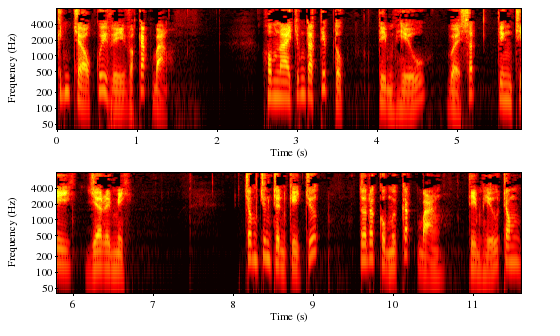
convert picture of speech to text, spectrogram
Kính chào quý vị và các bạn. Hôm nay chúng ta tiếp tục tìm hiểu về sách tiên tri Jeremy. Trong chương trình kỳ trước, tôi đã cùng với các bạn tìm hiểu trong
